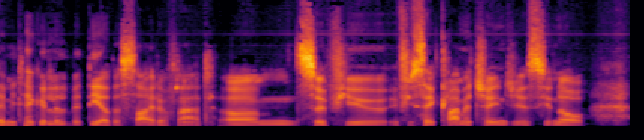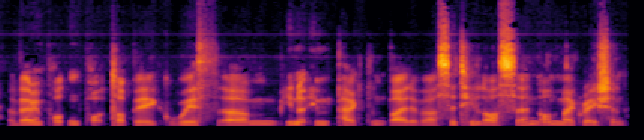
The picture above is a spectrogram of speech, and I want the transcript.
Let me take a little bit the other side of that. Um, so if you if you say climate change is you know a very important topic with um, you know impact on biodiversity loss and on migration,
